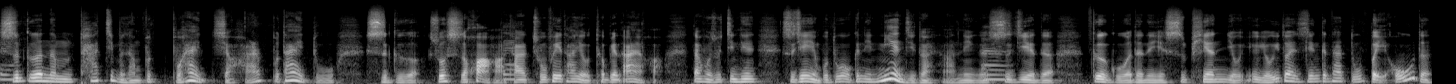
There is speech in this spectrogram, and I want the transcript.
诗歌那么他基本上不不爱。小孩不太读诗歌，说实话哈，他除非他有特别的爱好。但我说今天时间也不多，我跟你念几段啊，那个世界的各国的那些诗篇，有有一段时间跟他读北欧的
